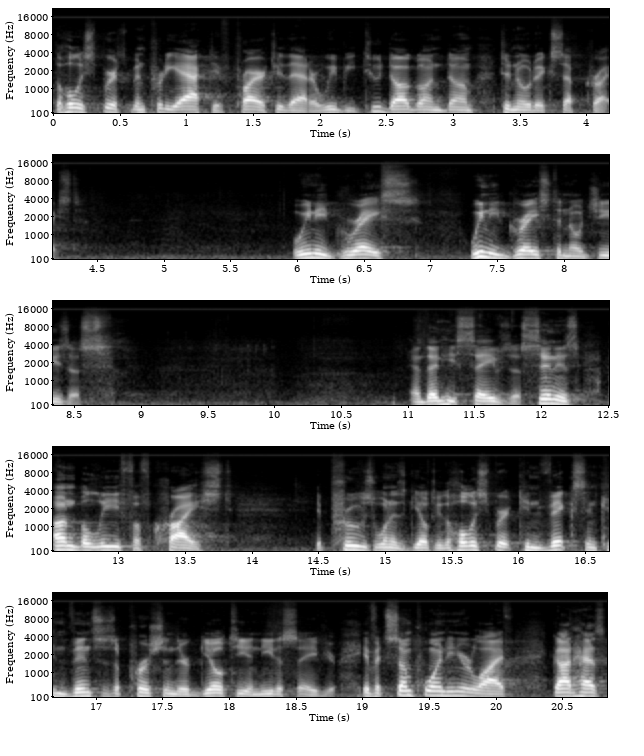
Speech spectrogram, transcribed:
the Holy Spirit's been pretty active prior to that, or we'd be too doggone dumb to know to accept Christ. We need grace. We need grace to know Jesus. And then he saves us. Sin is unbelief of Christ. It proves one is guilty. The Holy Spirit convicts and convinces a person they're guilty and need a Savior. If at some point in your life, God has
